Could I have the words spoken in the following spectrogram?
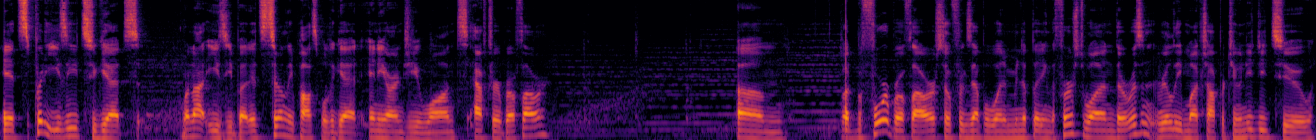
it's pretty easy to get, well not easy, but it's certainly possible to get any RNG you want after a Bro Flower. Um, but before Broflower, so for example, when manipulating the first one, there wasn't really much opportunity to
